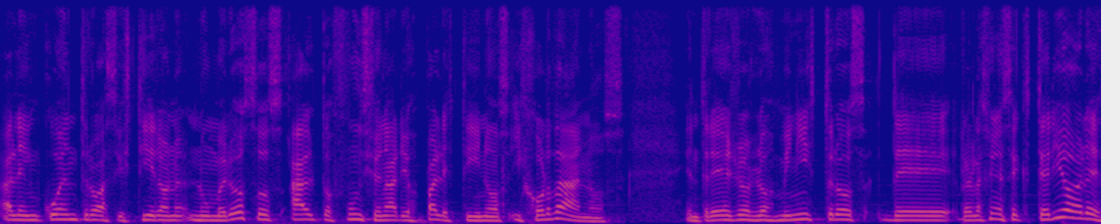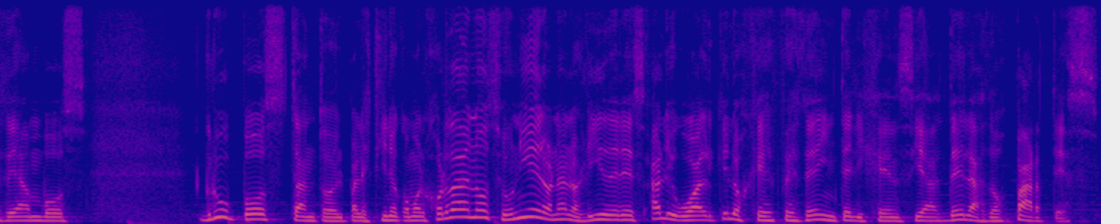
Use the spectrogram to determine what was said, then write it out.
Al encuentro asistieron numerosos altos funcionarios palestinos y jordanos, entre ellos los ministros de Relaciones Exteriores de ambos grupos, tanto el palestino como el jordano, se unieron a los líderes, al igual que los jefes de inteligencia de las dos partes.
